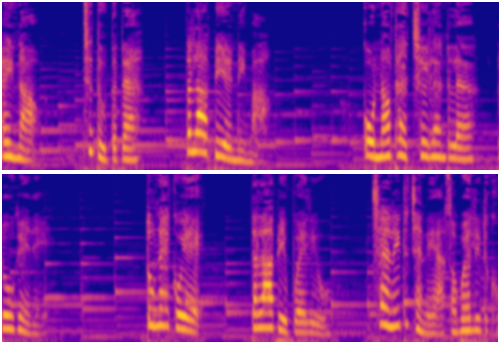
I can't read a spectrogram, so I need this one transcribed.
အဲ့နောက်ချစ်သူတတန်းတလပြည့်ရဲ့နေ့မှာကိုနောက်ထပ်ခြေလန်းတလန်းတိုးခဲ့တယ်သူနဲ့ကိုရဲ့ တလပြည့်ပွဲလေးကိုခြံလေးတစ်ခြံနဲ့ကဇပွဲလေးတစ်ခု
